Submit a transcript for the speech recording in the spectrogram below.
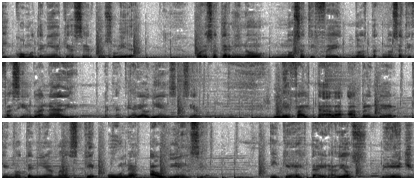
y cómo tenía que hacer con su vida. Por eso terminó no, satisfaciendo a nadie, la cantidad de audiencia, ¿cierto? Le faltaba aprender que no tenía más que una audiencia y que esta era Dios. De hecho,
